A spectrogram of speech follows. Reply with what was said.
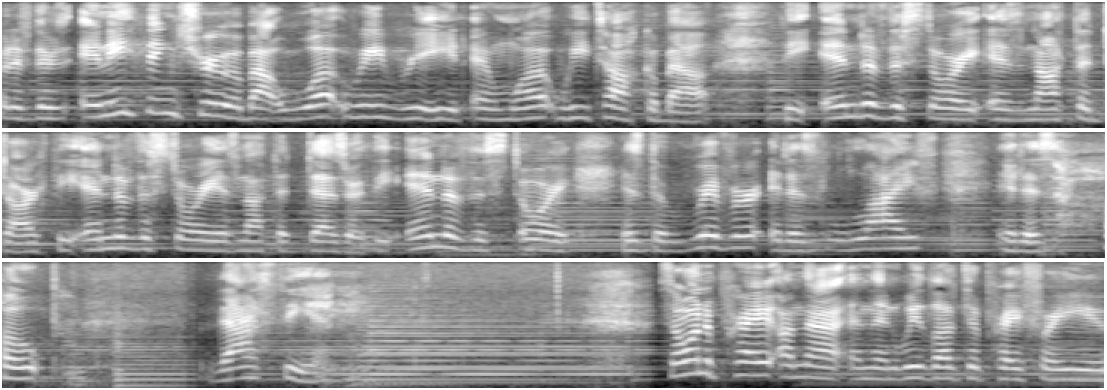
but if there's anything true about what we read and what we talk about, the end of the story is not the dark. The end of the story is not the desert. The end of the story is the river. It is life. It is hope. That's the end. So I want to pray on that, and then we'd love to pray for you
